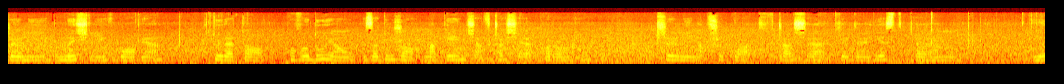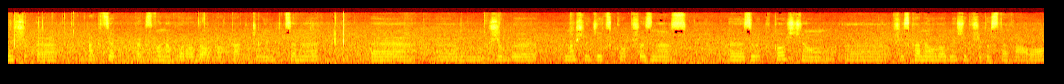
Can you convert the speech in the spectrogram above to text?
czyli myśli w głowie, które to powodują za dużo napięcia w czasie porodu, czyli na przykład w czasie, kiedy jest um, już e, akcja tak zwana porodowa, tak? czyli chcemy, e, żeby nasze dziecko przez nas e, z lekkością przez kanał rodny się przedostawało.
